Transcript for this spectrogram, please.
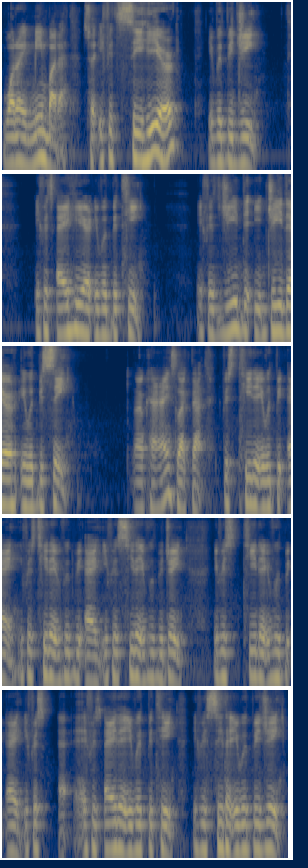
what do i mean by that so if it's c here it would be g If it's A here, it would be T. If it's G, G there, it would be C. Okay, it's like that. If it's T there, it would be A. If it's T there, it would be A. If it's C there, it would be G. If it's T there, it would be A. If it's if it's A there, it would be T. If it's C there, it would be G.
